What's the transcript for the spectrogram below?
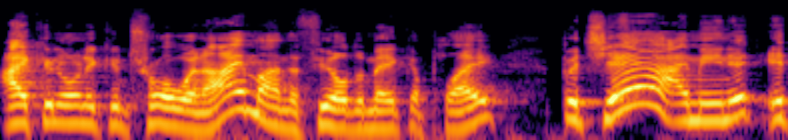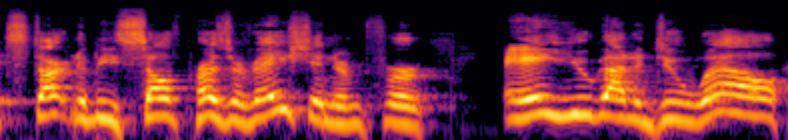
I can only control when I'm on the field to make a play. But yeah, I mean, it, it's starting to be self preservation. For a, you got to do well,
